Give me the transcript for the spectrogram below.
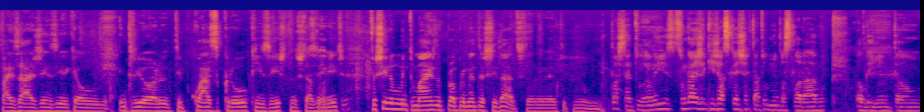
paisagens e aquele interior tipo quase cru que existe nos Estados Sim. Unidos fascina-me muito mais do que propriamente as cidades, estás a ver? Tipo, não... Lá está, é tudo ali. Se um gajo aqui já se queixa que está tudo muito acelerado, ali então.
